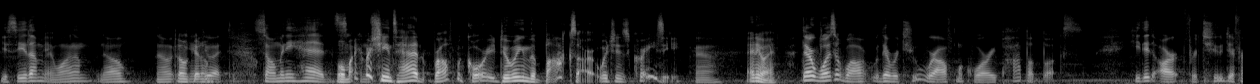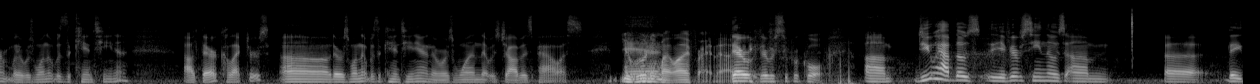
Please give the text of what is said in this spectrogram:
you see them, you want them? No, no, Don't you get do it. So many heads. Well, Micro Machines had Ralph McQuarrie doing the box art, which is crazy. Yeah. Anyway, There was a Ralph, there were two Ralph McQuarrie pop-up books. He did art for two different. There was one that was the Cantina, out there, collectors. Uh, there was one that was the Cantina, and there was one that was Jabba's Palace. you're ruining my life right now. They were, they were super cool. Um, do you have those? Have you ever seen those? Um, uh, they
